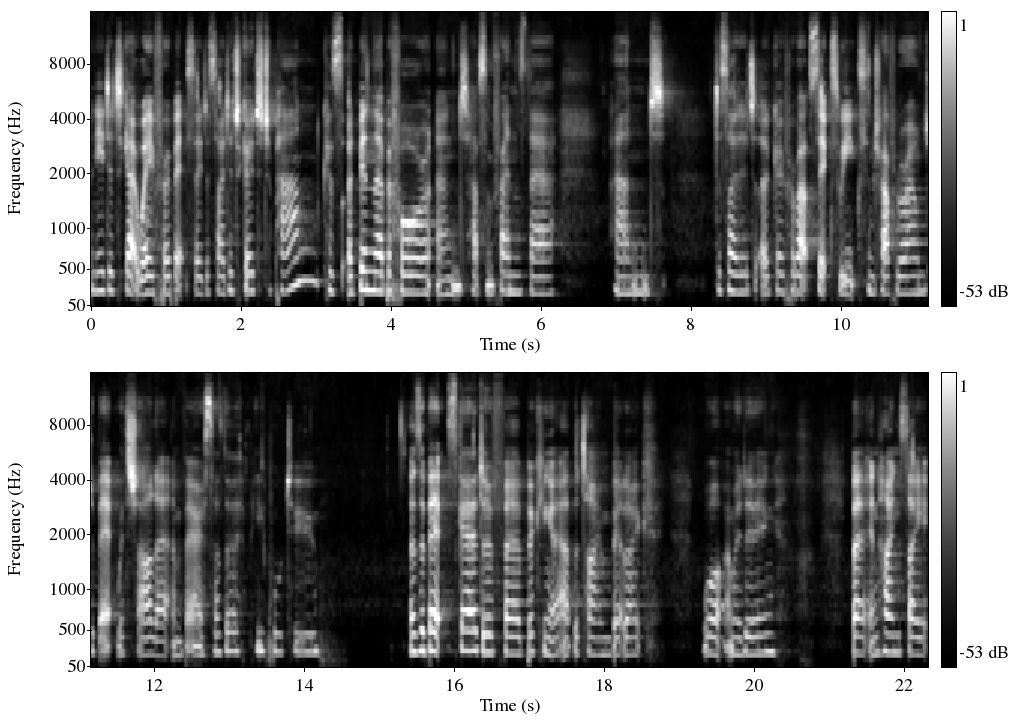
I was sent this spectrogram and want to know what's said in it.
I needed to get away for a bit, so I decided to go to Japan because I'd been there before and have some friends there, and decided I'd go for about six weeks and travel around a bit with Charlotte and various other people too. I was a bit scared of uh, booking it at the time, a bit like, what am I doing? But in hindsight,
